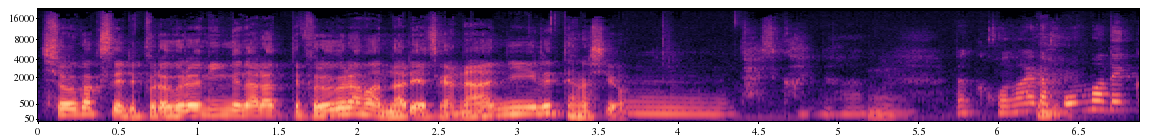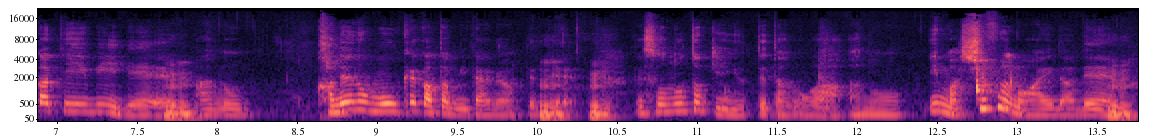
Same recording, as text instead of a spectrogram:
小学生でプログラミング習ってプログラマーになるやつが何人いるって話よ。うん。確かにな。うん。なんかこの間「ほんまでっか TV で」うん。あの金の儲け方みたいなのやってて、うん。うん。でその時に言ってたのがあの今主婦の間で、うん。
